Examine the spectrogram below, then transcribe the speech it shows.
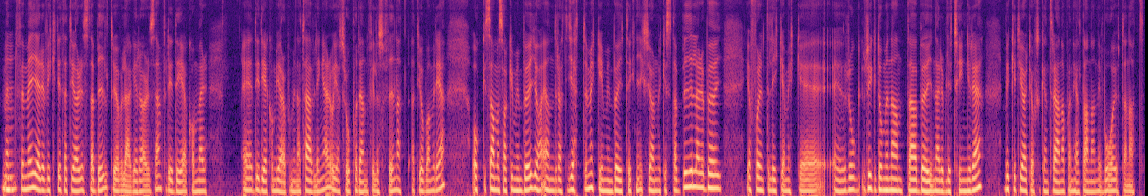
Men Mm. för mig är det viktigt att göra det stabilt och överläge i rörelsen, för det är det jag kommer Eh, det är det jag kommer göra på mina tävlingar och jag tror på den filosofin att, att jobba med det. Och samma sak i min böj. Jag har ändrat jättemycket i min böjteknik så jag har en mycket stabilare böj. Jag får inte lika mycket eh, ryggdominanta böj när det blir tyngre. Vilket gör att jag också kan träna på en helt annan nivå utan att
